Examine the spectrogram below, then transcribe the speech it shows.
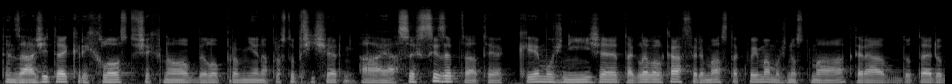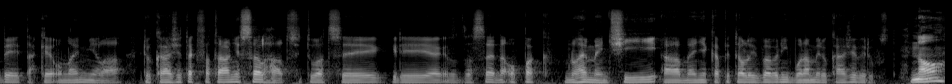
Ten zážitek, rychlost, všechno bylo pro mě naprosto příšerný. A já se chci zeptat, jak je možný, že takhle velká firma s takovýma možnostma, která do té doby také online měla, dokáže tak fatálně selhat v situaci, kdy je zase naopak mnohem menší a méně kapitálově vybavený bonami dokáže vyrůst? No,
